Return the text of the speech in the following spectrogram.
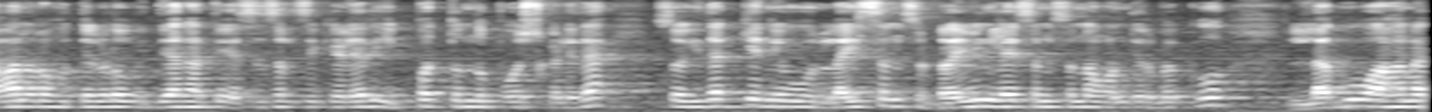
ಜವಾನರ ಹುದ್ದೆಗಳು ವಿದ್ಯಾರ್ಥಿ ಎಸ್ ಎಸ್ ಎಲ್ ಸಿ ಕೇಳಿದರೆ ಇಪ್ಪತ್ತೊಂದು ಪೋಸ್ಟ್ಗಳಿದೆ. ಸೊ ಇದಕ್ಕೆ ನೀವು ಲೈಸೆನ್ಸ್ ಡ್ರೈವಿಂಗ್ ಲೈಸೆನ್ಸನ್ನು ಹೊಂದಿರಬೇಕು. ಲಘು ವಾಹನ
